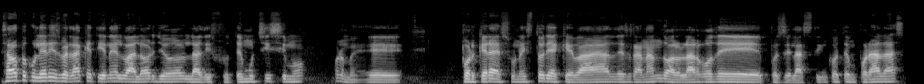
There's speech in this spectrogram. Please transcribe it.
es algo peculiar y es verdad que tiene el valor, yo la disfruté muchísimo bueno, me, eh, porque era es una historia que va desgranando a lo largo de, pues, de las cinco temporadas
